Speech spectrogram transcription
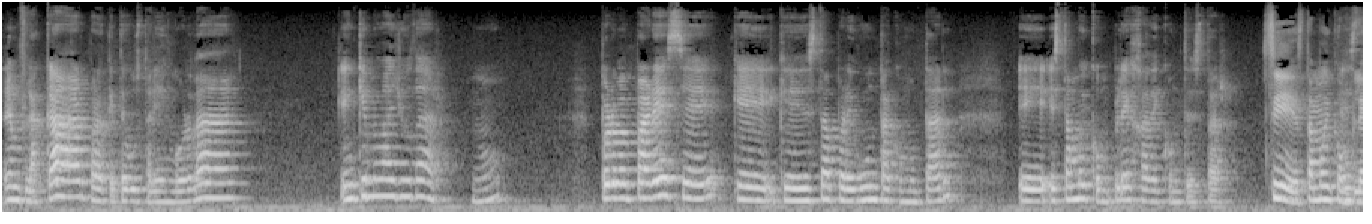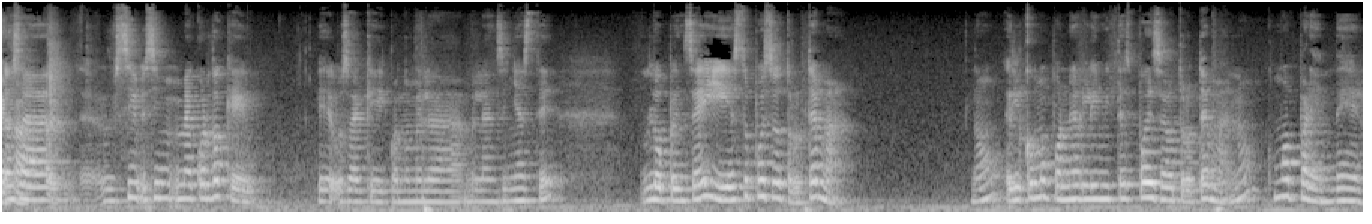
enflacar? ¿Para qué te gustaría engordar? ¿En qué me va a ayudar? ¿No? Pero me parece que, que esta pregunta como tal eh, está muy compleja de contestar. Sí, está muy compleja. o sea, sí, sí, me acuerdo que, eh, o sea, que cuando me la, me la enseñaste, lo pensé y esto pues es otro tema, ¿no? El cómo poner límites puede ser otro tema, ¿no? Cómo aprender.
